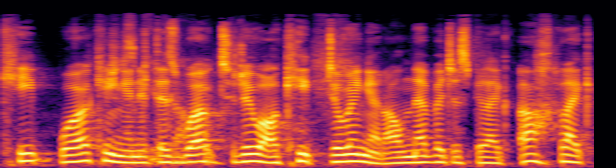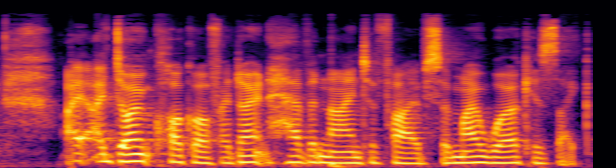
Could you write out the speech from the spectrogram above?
keep working and if there's going. work to do, I'll keep doing it. I'll never just be like, oh, like I, I don't clock off. I don't have a nine to five. So my work is like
